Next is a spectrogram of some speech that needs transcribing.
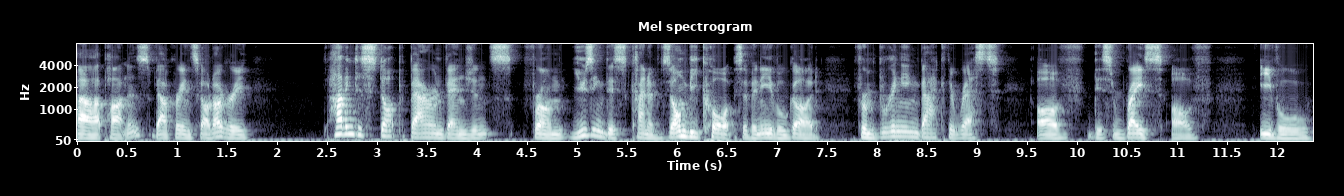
uh, partners, Valkyrie and Skulduggery, having to stop Baron Vengeous from using this kind of zombie corpse of an evil god from bringing back the rest of this race of evil,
